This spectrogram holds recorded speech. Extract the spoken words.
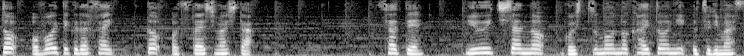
と覚えてくださいとお伝えしました。さて、ゆういちさんのご質問の回答に移ります。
